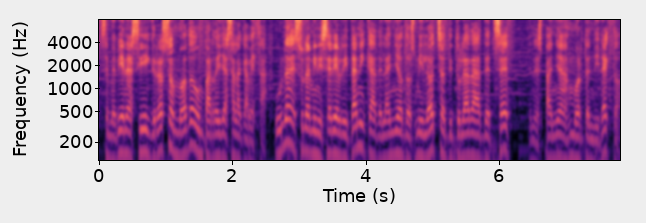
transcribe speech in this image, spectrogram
Se me viene así, grosso modo, un par de ellas a la cabeza. Una es una miniserie británica del año 2008 titulada Dead Set, en España Muerte en Directo.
